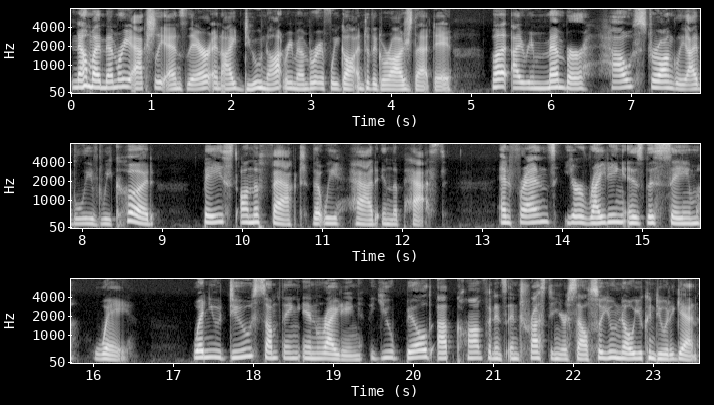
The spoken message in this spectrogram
Now, my memory actually ends there, and I do not remember if we got into the garage that day, but I remember how strongly I believed we could based on the fact that we had in the past. And friends, your writing is the same way. When you do something in writing, you build up confidence and trust in yourself so you know you can do it again.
